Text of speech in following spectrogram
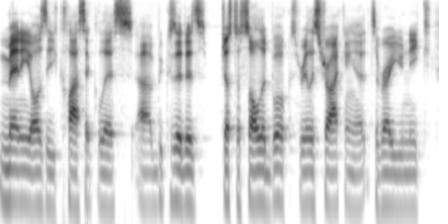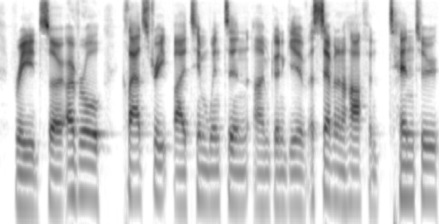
many Aussie classic lists uh, because it is just a solid book. It's really striking. It's a very unique read. So overall, Cloudstreet by Tim Winton, I'm going to give a seven and a half and ten to.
